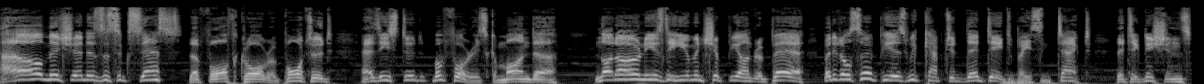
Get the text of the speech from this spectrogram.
Our mission is a success, the fourth claw reported as he stood before his commander. Not only is the human ship beyond repair, but it also appears we captured their database intact. The technicians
